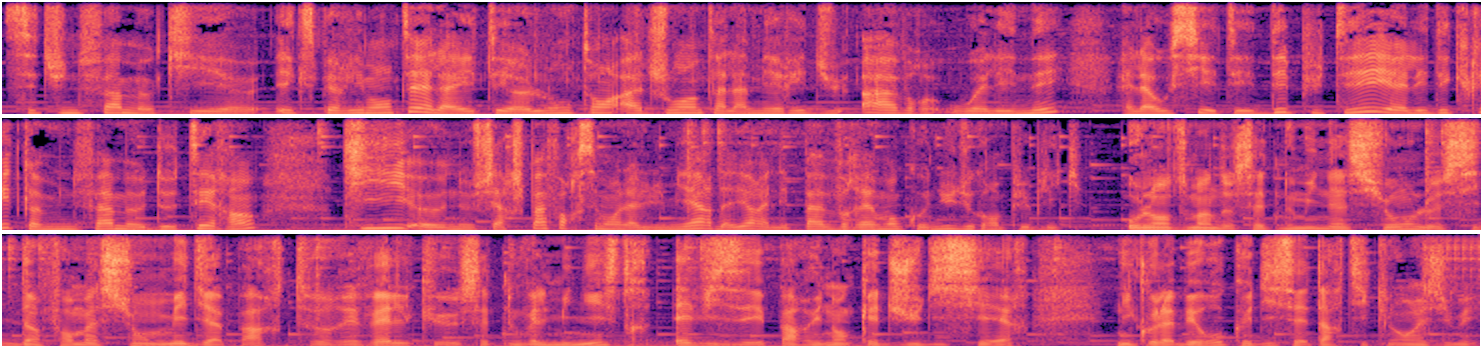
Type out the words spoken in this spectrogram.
C'est une femme qui est expérimentée, elle a été longtemps adjointe à la mairie du Havre où elle est née. Elle a aussi été députée et elle est décrite comme une femme de terrain qui ne cherche pas forcément la lumière. D'ailleurs, elle n'est pas vraiment connue du grand public. Au lendemain de cette nomination, le site d'information médiatique Mediapart révèle que cette nouvelle ministre est visée par une enquête judiciaire. Nicolas Béraud, que dit cet article en résumé?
